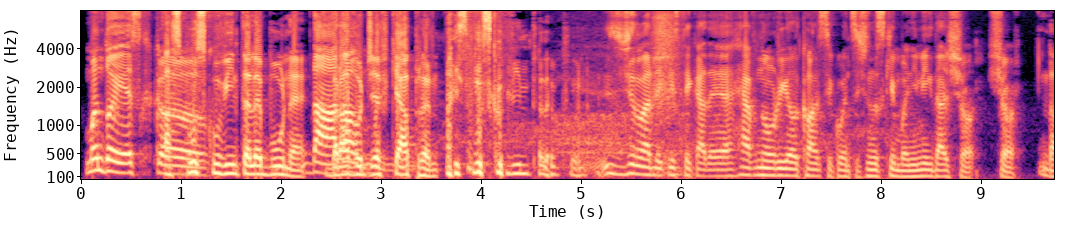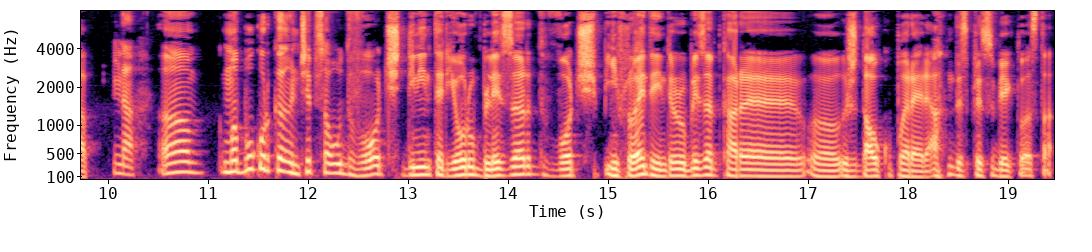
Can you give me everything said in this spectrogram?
Mă îndoiesc că... A spus cuvintele bune. da, Bravo da. Jeff Kaplan, ai spus cuvintele bune. Genul ăla de chestii care have no real consequences și nu schimbă nimic, dar sure, sure. Da. Da. Uh, mă bucur că încep să aud voci din interiorul Blizzard, voci influente din interiorul Blizzard care uh, își dau cu părerea despre subiectul ăsta.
